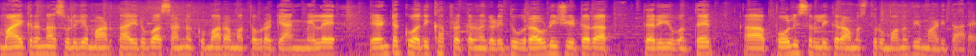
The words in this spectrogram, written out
ಅಮಾಯಕರನ್ನ ಸುಲಿಗೆ ಮಾಡ್ತಾ ಇರುವ ಸಣ್ಣ ಕುಮಾರ ಮತ್ತವರ ಗ್ಯಾಂಗ್ ಮೇಲೆ ಎಂಟಕ್ಕೂ ಅಧಿಕ ಪ್ರಕರಣಗಳಿದ್ದು, ರೌಡಿ ಶೀಟರ್ ತೆರೆಯುವಂತೆ ಪೊಲೀಸರಲ್ಲಿ ಗ್ರಾಮಸ್ಥರು ಮನವಿ ಮಾಡಿದ್ದಾರೆ.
